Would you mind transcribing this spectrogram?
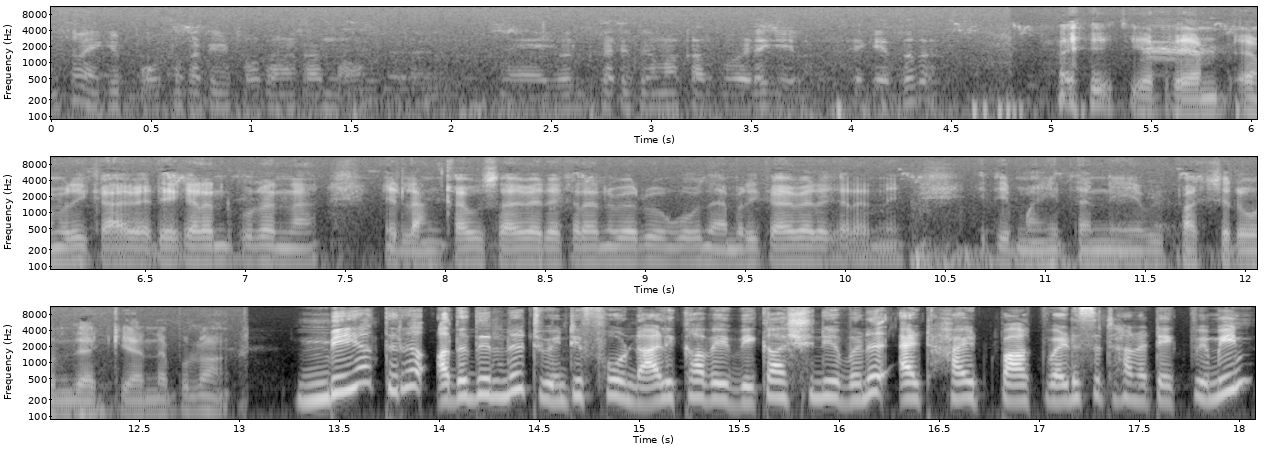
තමයි ඒකේ පොතෝ කටේ චෝදනා කරනවා. මේ යොත් කටේ තමයි කරපු වැඩ කියලා. ඒක ඇත්තද? ඇමරිකා වැඩ කරන්න පුළන්න ලංකා උසා වැඩ කරන්න බැරුව ගොද ඇමරිකා වැඩ කරන්නේ ඉති මහිතන්නේ විපක්ෂ ඕන දෙයක් කියන්න පුළුවන්. මේ අතර අද දින 24 නාලිකාවේ විකාශනය වන ඇට් හයිට් පාක් වැඩසටහනට එක්වෙමින්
